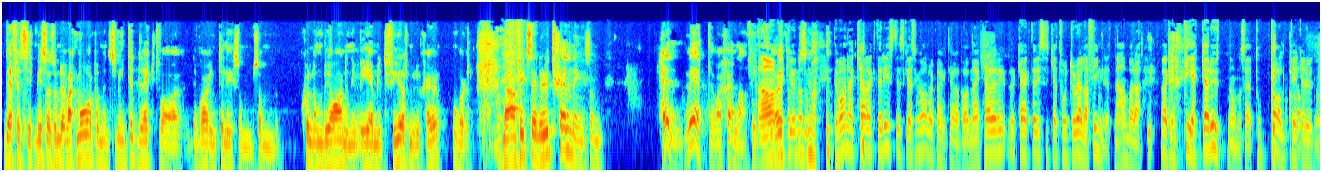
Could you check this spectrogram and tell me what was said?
defensivt misstag som det varit mål på, men som inte direkt var... Det var inte liksom som colombianen i VM 94 som gjorde självmål. Men han fick sig en utskällning som... Helvete vad skäll han fick. Ja, fick något, som... Det var den här karaktäristiska, som jag har till i alla fall, den här karaktäristiska Tortorella-fingret när han bara verkligen pekar ut någon, så här, totalt pekar ut någon.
